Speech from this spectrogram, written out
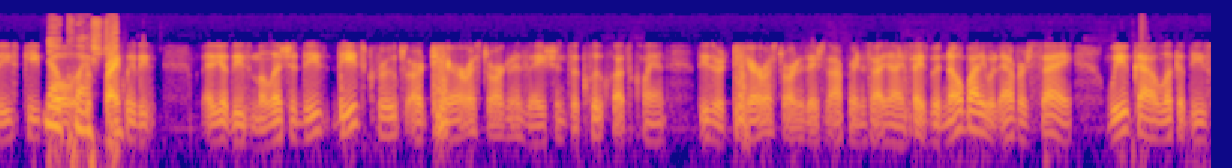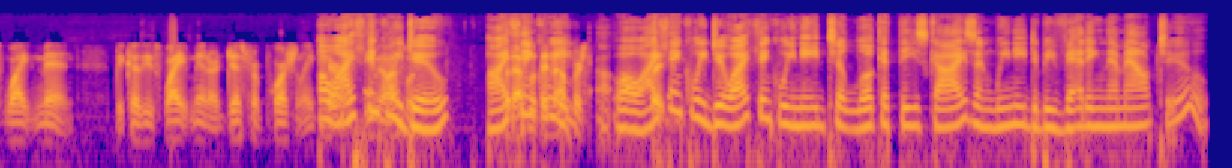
these people. No question. Frankly, these, you know, these militia, these these groups are terrorist organizations. The Ku Klux Klan. These are terrorist organizations operating inside the United States. But nobody would ever say we've got to look at these white men because these white men are disproportionately. Oh, I think we what- do. I think the we. numbers. Oh, I but- think we do. I think we need to look at these guys, and we need to be vetting them out too.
